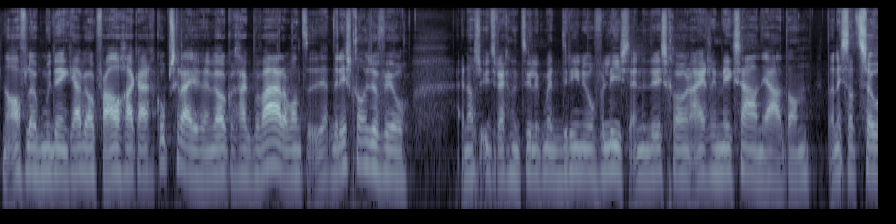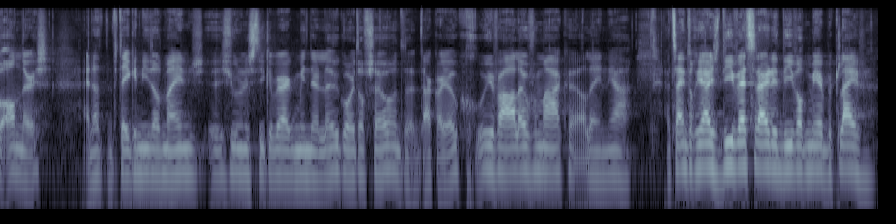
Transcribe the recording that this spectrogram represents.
na afloop moet denken, ja, welk verhaal ga ik eigenlijk opschrijven en welke ga ik bewaren? Want er is gewoon zoveel. En als Utrecht natuurlijk met 3-0 verliest en er is gewoon eigenlijk niks aan, ja, dan, dan is dat zo anders. En dat betekent niet dat mijn journalistieke werk minder leuk wordt of zo, want uh, daar kan je ook goede verhalen over maken. Alleen ja, het zijn toch juist die wedstrijden die wat meer beklijven.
